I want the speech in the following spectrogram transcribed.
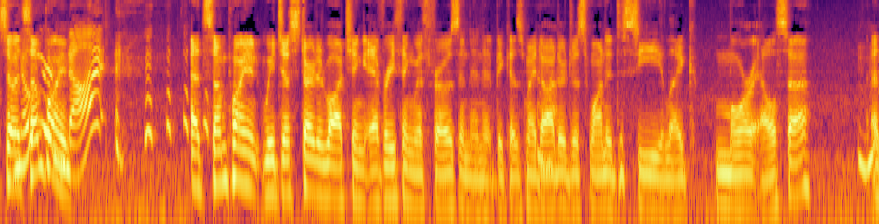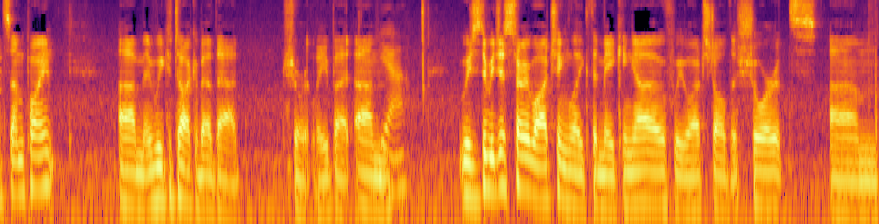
So at no some you're point, not at some point, we just started watching everything with Frozen in it because Uh-huh. my daughter just wanted to see like more Elsa Mm-hmm. at some point, um, and we could talk about that shortly. But um, yeah we just we just started watching like the making of. We watched all the shorts. Um,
